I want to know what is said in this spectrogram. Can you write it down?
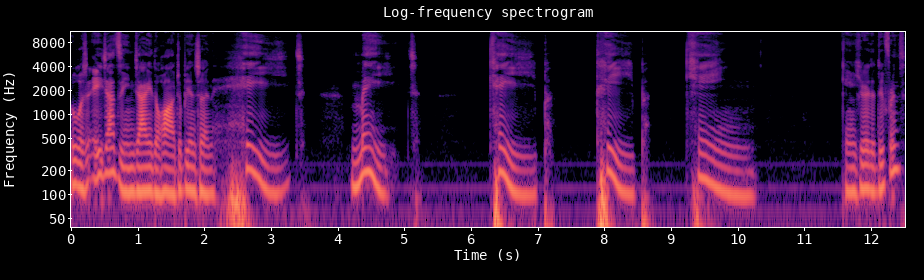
如果是 a 加子音加一的话，就变成 hate, mate, cape, tape, king。Can you hear the difference？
